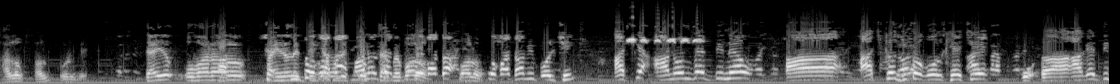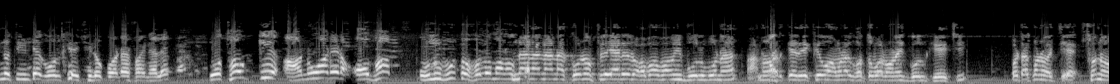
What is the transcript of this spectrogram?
ভালো ফল করবে। যাই হোক ওভারঅল ফাইনালের দিকে আমাদের থাকবে। বলো বলো। কথা আমি বলছি আজকে আনন্দের দিনেও আজকেও দুটো গোল খেয়েছে। আগের দিনও তিনটে গোল খেয়েছিল কোয়ার্টার ফাইনালে। কোথাও কি আনোয়ারের অভাব অনুভূত হলো মানুষ না না না না কোনো প্লেয়ারের অভাব আমি বলব না। আনোয়ারকে রেখেও আমরা গতবার অনেক গোল খেয়েছি। ওটা কোনো হচ্ছে শোনো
